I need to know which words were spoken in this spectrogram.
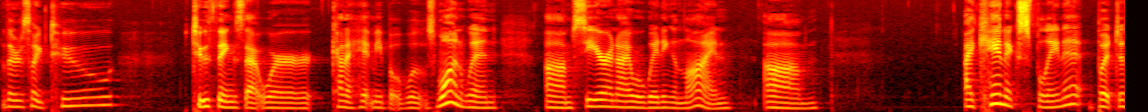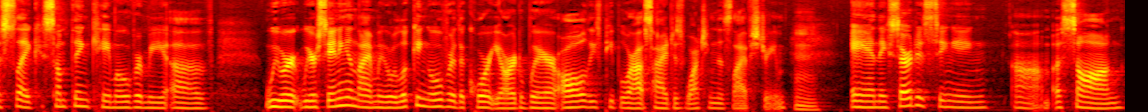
there's like two two things that were kind of hit me, but was one when um, Sierra and I were waiting in line. Um, I can't explain it, but just like something came over me of we were we were standing in line, we were looking over the courtyard where all these people were outside just watching this live stream. Hmm. And they started singing um, a song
